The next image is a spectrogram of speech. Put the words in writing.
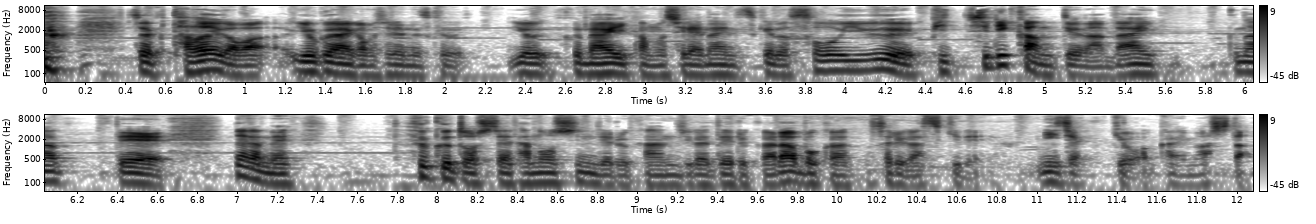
ちょっと例えが良くないかもしれないんですけど良くないかもしれないんですけどそういうぴっちり感っていうのはなくなってなんかね服として楽しんでる感じが出るから僕はそれが好きで2着今日は買いました。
